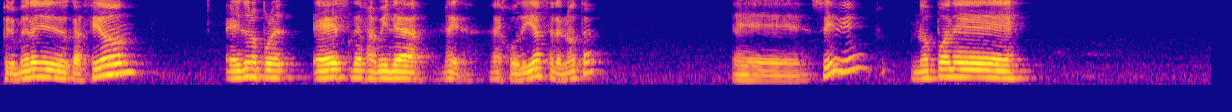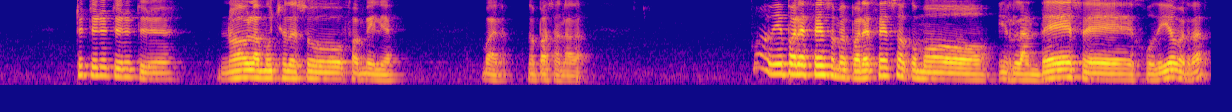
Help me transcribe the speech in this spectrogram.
Primer año de educación. Es de, es de familia judía, se le nota. Eh, sí, bien. No pone no habla mucho de su familia. Bueno, no pasa nada. a mí me parece eso, me parece eso como irlandés, eh, judío, ¿verdad?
